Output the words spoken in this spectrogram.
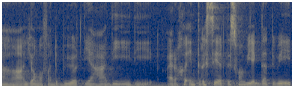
Uh, een jongen van de buurt, ja, die, die erg geïnteresseerd is van wie ik dat weet.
